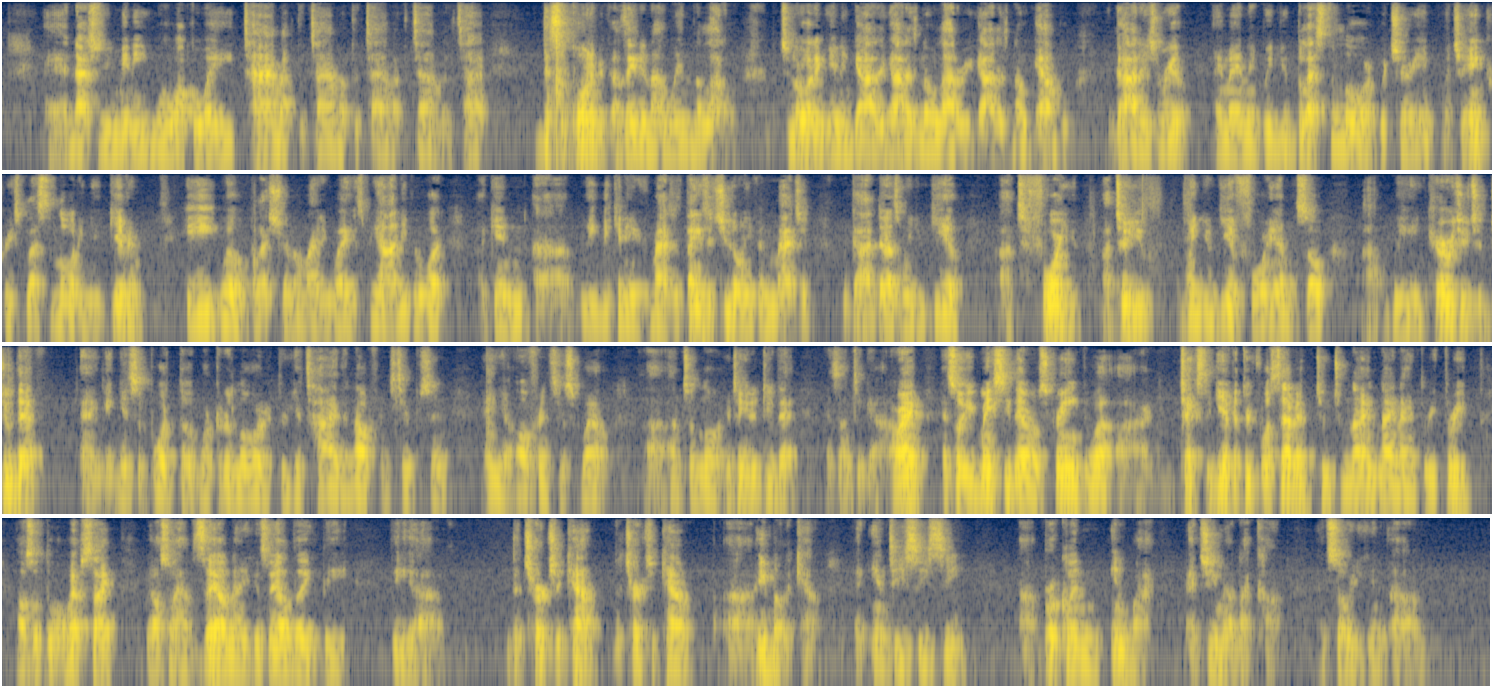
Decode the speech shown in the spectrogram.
And naturally, many will walk away time after time after time after time after time disappointed because they did not win the lotto. But you know what? Again, in God, God is no lottery. God is no gamble. God is real. Amen. And when you bless the Lord with your with your increase, bless the Lord and you give Him, He will bless you in a mighty way. It's beyond even what again uh, we we can even imagine things that you don't even imagine what God does when you give to, for you, uh, to you when you give for Him. And so uh, we encourage you to do that and again support the work of the Lord through your tithe and offerings, 10% and your offerings as well uh, unto the Lord. Continue to do that as unto God. All right? And so you may see that on screen through a, a text to give at 347 229 9933. Also through our website. We also have Zelle. Now you can Zelle the, the, the, uh, the church account, the church account, uh, email account at ntcc uh, brooklynny at gmail.com. And so you can um,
